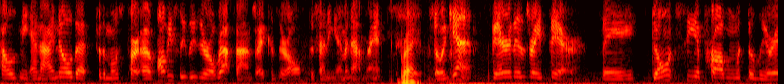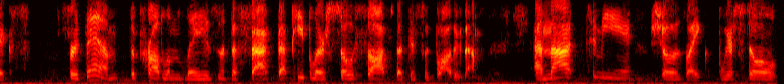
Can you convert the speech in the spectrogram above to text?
tells me, and I know that for the most part, uh, obviously these are all rap fans, right? Because they're all defending Eminem, right? Right. So again, there it is right there. They don't see a problem with the lyrics. For them, the problem lays with the fact that people are so soft that this would bother them. And that to me shows like we're still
